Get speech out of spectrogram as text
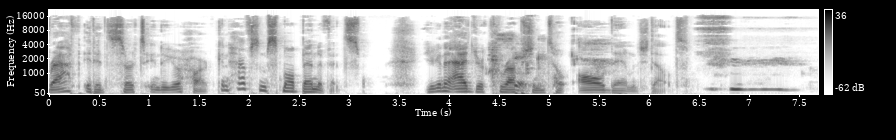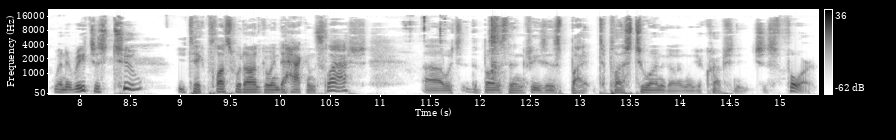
wrath it inserts into your heart can have some small benefits. You're going to add your corruption to all damage dealt. When it reaches two, you take plus one ongoing to hack and slash, uh, which the bonus then increases by to plus two ongoing when your corruption reaches four.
